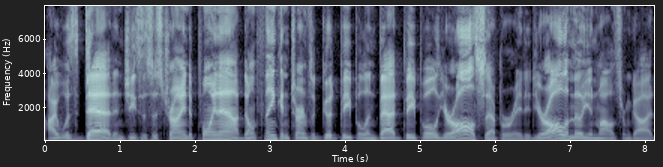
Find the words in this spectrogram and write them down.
I was dead, and Jesus is trying to point out don't think in terms of good people and bad people. You're all separated, you're all a million miles from God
